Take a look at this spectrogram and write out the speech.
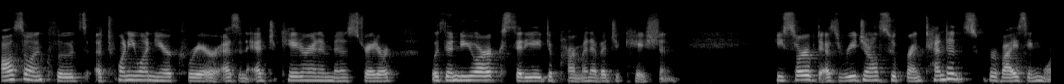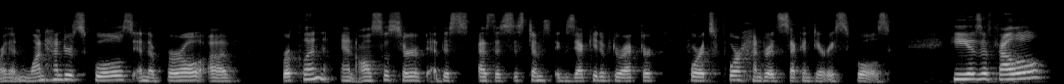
also includes a 21 year career as an educator and administrator with the New York City Department of Education. He served as regional superintendent, supervising more than 100 schools in the borough of Brooklyn, and also served as, as the system's executive director for its 400 secondary schools. He is a fellow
